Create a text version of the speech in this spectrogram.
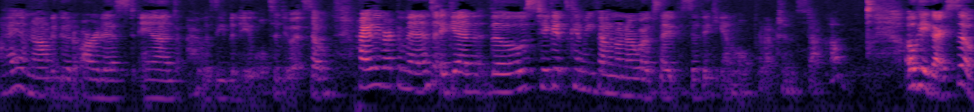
I am not a good artist and I was even able to do it. So highly recommend. Again, those tickets can be found on our website, pacificanimalproductions.com. Okay guys, so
